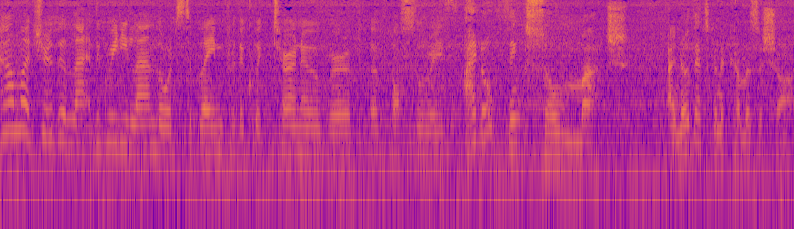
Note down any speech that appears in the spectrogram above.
how much are the, la- the greedy landlords to blame for the quick turnover of, of hostelries? I don't think so much. I know that's going to come as a shock,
